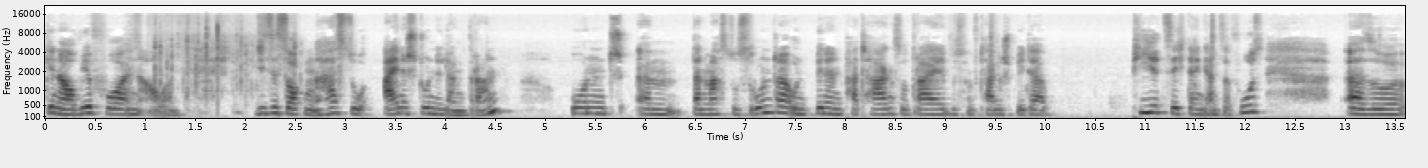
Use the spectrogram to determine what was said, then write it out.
Genau, wir vor in Auer. Diese Socken hast du eine Stunde lang dran und ähm, dann machst du es runter und binnen ein paar Tagen, so drei bis fünf Tage später, pielt sich dein ganzer Fuß. Also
